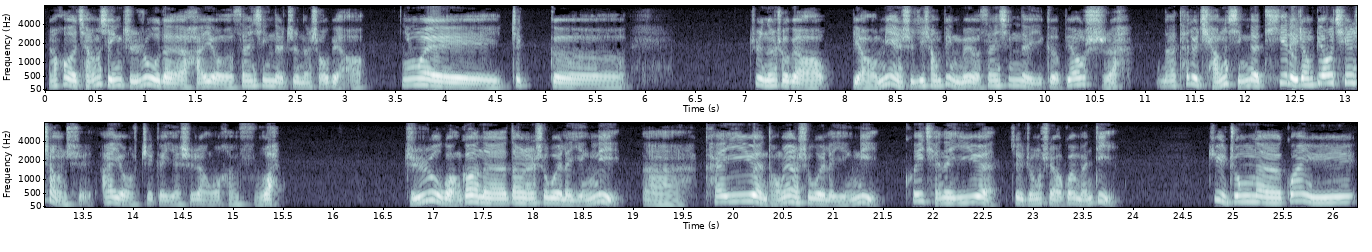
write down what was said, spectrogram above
然后强行植入的还有三星的智能手表，因为这个智能手表表面实际上并没有三星的一个标识啊，那他就强行的贴了一张标签上去，哎呦，这个也是让我很服啊！植入广告呢，当然是为了盈利啊，开医院同样是为了盈利。亏钱的医院最终是要关门的。剧中呢，关于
